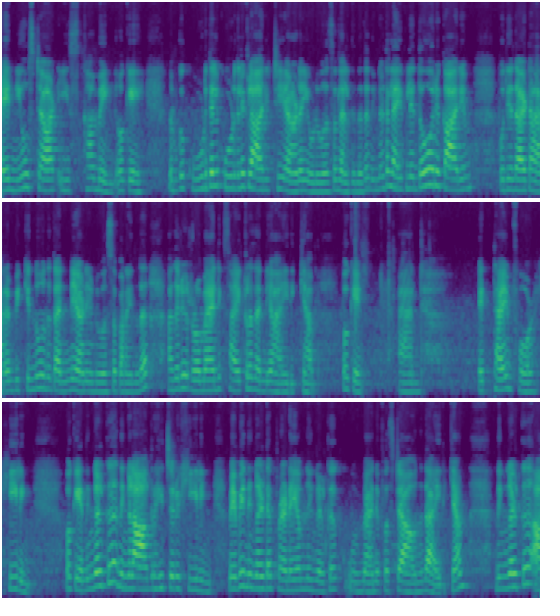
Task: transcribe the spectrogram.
A new start is coming okay നമുക്ക് കൂടുതൽ കൂടുതൽ ക്ലാരിറ്റിയാണ് യൂണിവേഴ്സ് നൽകുന്നത്. നിങ്ങളുടെ ലൈഫിൽ എന്തോ ഒരു കാര്യം പുതിയതായിട്ട് ആരംഭിക്കുന്നു എന്ന് തന്നെയാണ് യൂണിവേഴ്സ് പറയുന്നത്. അതൊരു റൊമാന്റിക് സൈക്കിൾ തന്നെ ആയിരിക്കാം. Okay and a time for healing okay നിങ്ങൾക്ക് നിങ്ങൾ ആഗ്രഹിച്ചൊരു ഹീലിംഗ് മേ ബി നിങ്ങളുടെ പ്രണയം നിങ്ങൾക്ക് മാനിഫെസ്റ്റ് ആവുന്നതായിരിക്കാം. നിങ്ങൾക്ക് ആ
